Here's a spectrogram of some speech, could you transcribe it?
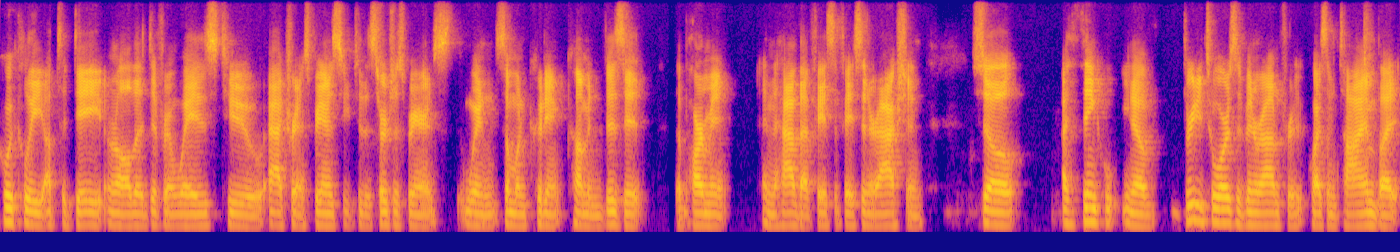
quickly up to date on all the different ways to add transparency to the search experience when someone couldn't come and visit the apartment and have that face-to-face interaction. So I think you know 3D tours have been around for quite some time, but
